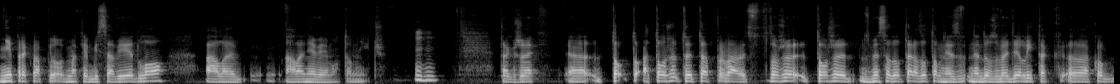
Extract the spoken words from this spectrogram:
Neprekvapilo by ma, keby sa viedlo, ale, ale neviem o tom nič. Mm-hmm. Takže e, to, to, a to, že, to je tá prvá vec. To že, to, že sme sa doteraz o tom nedozvedeli, tak e, ako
